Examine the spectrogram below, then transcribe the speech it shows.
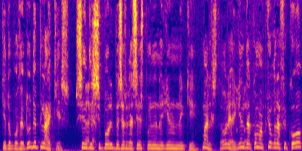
και τοποθετούνται πλάκες συν ναι, τις ναι. υπόλοιπες εργασίες που είναι να γίνουν εκεί. Μάλιστα, ωραία. Γίνεται ακόμα πιο γραφικό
